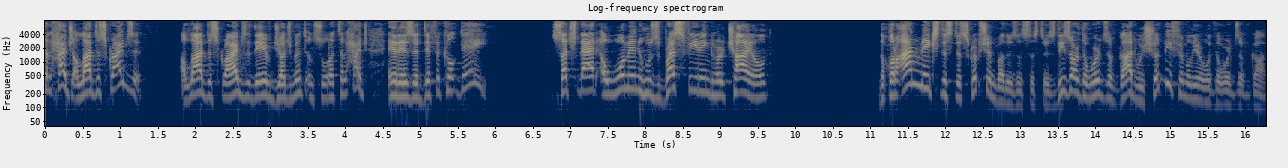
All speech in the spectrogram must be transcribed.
Al Hajj. Allah describes it. Allah describes the day of judgment in Surah Al Hajj. It is a difficult day, such that a woman who's breastfeeding her child, the Quran makes this description, brothers and sisters. These are the words of God. We should be familiar with the words of God.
